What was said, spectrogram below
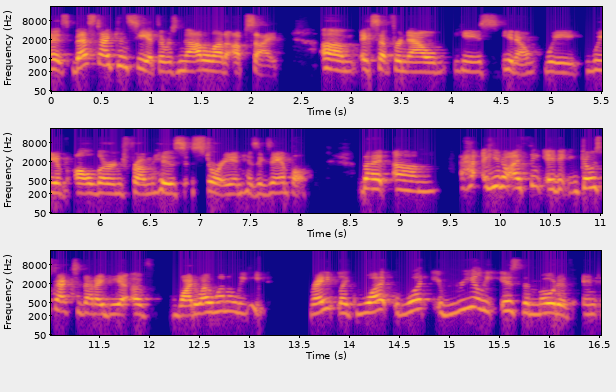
as best i can see it there was not a lot of upside um, except for now he's you know we we have all learned from his story and his example but um, you know i think it, it goes back to that idea of why do i want to lead right like what what really is the motive and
